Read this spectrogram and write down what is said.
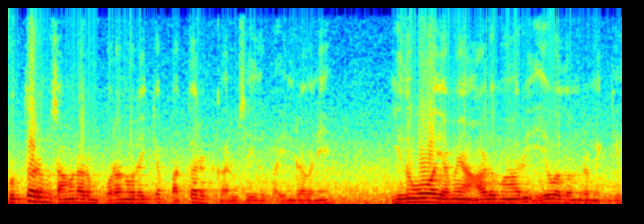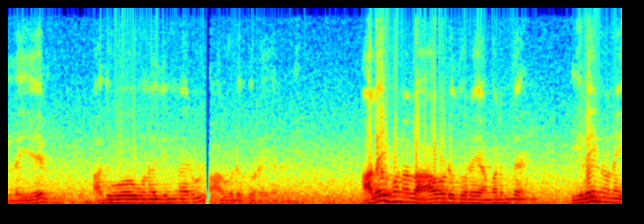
புத்தரும் சமணரும் புறனுரைக்க பத்தருக்கு அருள் செய்து பயின்றவனே. இதுவோ எமை ஆளுமாறு ஏவதொன்றமைக்கில்லையே. அதுவோ உனதின்னருள் ஆவடுதுறை அருணே அலைபுணல் ஆவடுதுறை அமர்ந்த இலைநுனை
